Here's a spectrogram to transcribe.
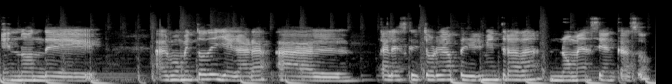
en donde al momento de llegar al, al escritorio a pedir mi entrada no me hacían caso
